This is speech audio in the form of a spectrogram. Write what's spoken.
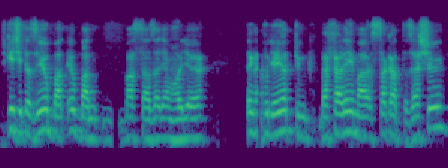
és kicsit azért jobban, jobban bassza az agyam, hogy ö, tegnap ugye jöttünk befelé, már szakadt az eső,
